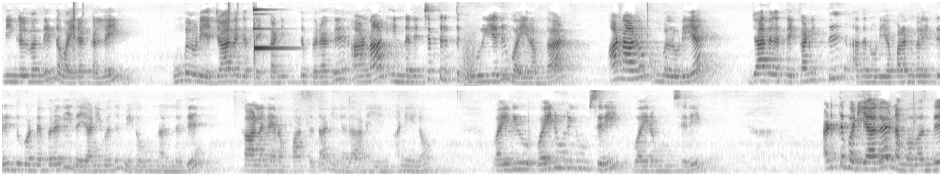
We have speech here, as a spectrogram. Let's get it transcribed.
நீங்கள் வந்து இந்த வைரக்கல்லை உங்களுடைய ஜாதகத்தை கணித்த பிறகு ஆனால் இந்த நட்சத்திரத்துக்கு உரியது வைரம்தான். ஆனாலும் உங்களுடைய ஜாதகத்தை கணித்து அதனுடைய பலன்களை தெரிந்து கொண்ட பிறகு இதை அணிவது மிகவும் நல்லது. கால நேரம் பார்த்து தான் நீங்கள் அதை அணிய அணியணும். வைடு வைடூரியும் சரி வைரமும் சரி. அடுத்தபடியாக நம்ம வந்து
